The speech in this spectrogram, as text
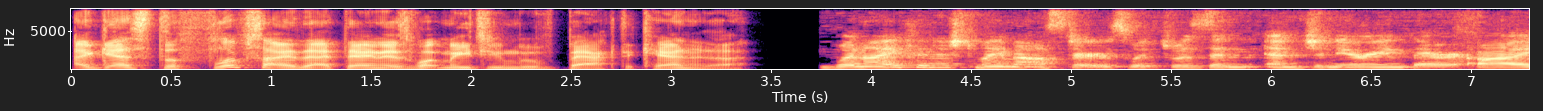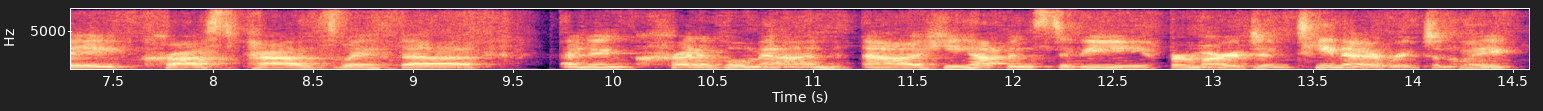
I guess the flip side of that then is what made you move back to Canada. When I finished my master's, which was in engineering there, I crossed paths with uh, an incredible man. Uh, he happens to be from Argentina originally.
